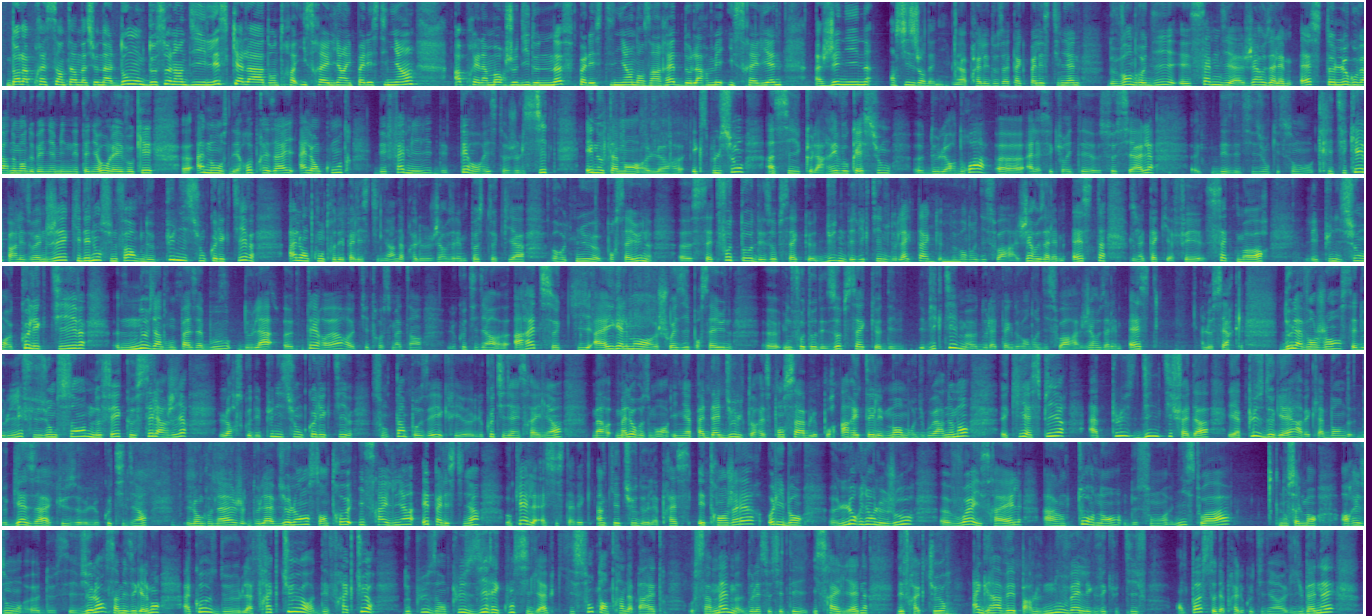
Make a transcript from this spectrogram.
Dans la presse internationale, donc, de ce lundi, l'escalade entre Israéliens et Palestiniens après la mort jeudi de neuf Palestiniens dans un raid de l'armée israélienne à Jénine, en Cisjordanie. Après les deux attaques palestiniennes de vendredi et samedi à Jérusalem-Est, le gouvernement de Benjamin Netanyahu, on l'a évoqué, euh, annonce des représailles à l'encontre des familles des terroristes, je le cite, et notamment leur expulsion, ainsi que la révocation euh, de leurs droits euh, à la sécurité sociale des décisions qui sont critiquées par les ONG, qui dénoncent une forme de punition collective à l'encontre des Palestiniens, d'après le Jérusalem Post qui a retenu pour sa une euh, cette photo des obsèques d'une des victimes de l'attaque de vendredi soir à Jérusalem-Est, une attaque qui a fait sept morts. Les punitions collectives ne viendront pas à bout de la euh, terreur, titre ce matin le quotidien euh, Arrête, qui a également choisi pour sa une une photo des obsèques des victimes de l'attaque de vendredi soir à Jérusalem-Est. Le cercle de la vengeance et de l'effusion de sang ne fait que s'élargir lorsque des punitions collectives sont imposées, écrit euh, le quotidien israélien. Malheureusement, il n'y a pas d'adultes responsables pour arrêter les membres du gouvernement euh, qui aspirent à plus d'intifada et à plus de guerre avec la bande de Gaza, accuse le quotidien. L'engrenage de la violence entre Israéliens et Palestiniens, auquel assiste avec inquiétude la presse étrangère. Au Liban, euh, le jour euh, voit Israël à un tournant de son histoire non seulement en raison euh, de ces violences, hein, mais également à cause de la fracture, des fractures de plus en plus irréconciliables qui sont en train d'apparaître au sein même de la société israélienne, des fractures aggravées par le nouvel exécutif en poste, d'après le quotidien libanais, euh,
